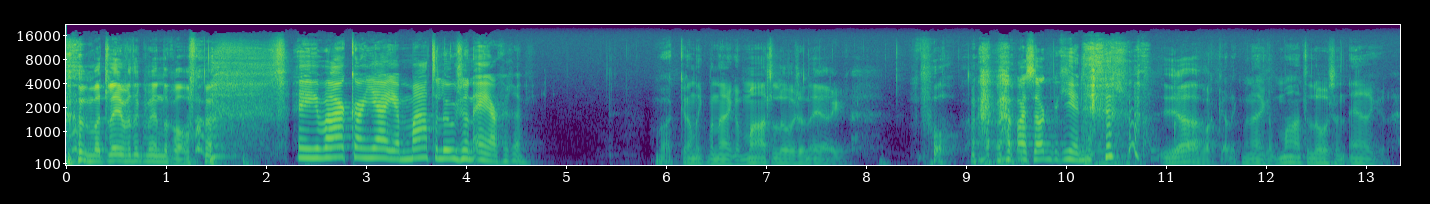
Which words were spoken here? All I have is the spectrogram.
maar het levert ook minder op. hey, waar kan jij je mateloos aan ergeren? Waar kan ik mijn eigen mateloos aan ergeren? waar zou ik beginnen? ja, waar kan ik mijn eigen mateloos aan ergeren?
